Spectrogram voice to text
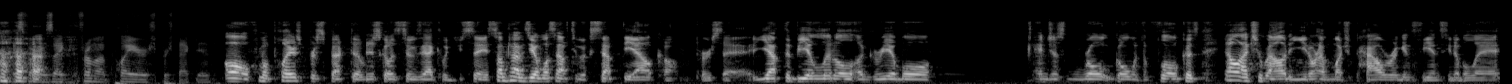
as far as like from a player's perspective Oh, from a player's perspective, it just goes to exactly what you say. Sometimes you almost have to accept the outcome, per se. You have to be a little agreeable and just roll, go with the flow. Because in all actuality, you don't have much power against the NCAA.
